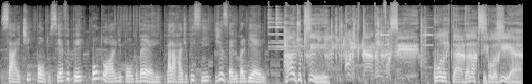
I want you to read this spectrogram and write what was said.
site.cfp.org.br. Para a Rádio Psi, Gisele Barbieri. Rádio Psi. Conectada em você. Conectada na psicologia.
